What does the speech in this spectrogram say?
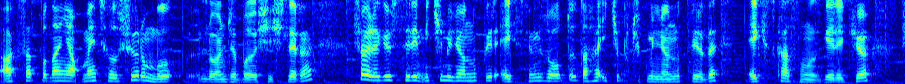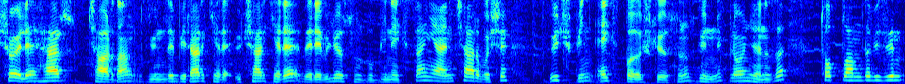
aksatmadan yapmaya çalışıyorum bu lonca bağış işlerini. Şöyle göstereyim 2 milyonluk bir exp'imiz oldu. Daha 2,5 milyonluk bir de exp kasmamız gerekiyor. Şöyle her çardan günde birer kere, üçer kere verebiliyorsunuz bu 1000 exp'ten. Yani çar başı 3000 exp bağışlıyorsunuz günlük loncanıza. Toplamda bizim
